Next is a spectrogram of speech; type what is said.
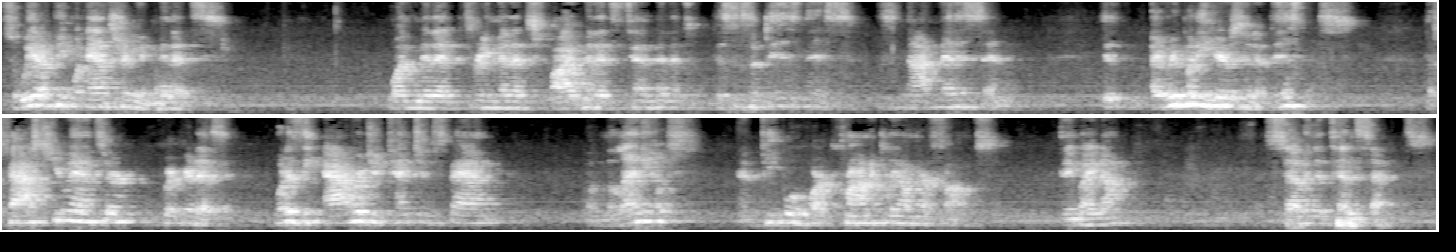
So we have people answering in minutes. One minute, three minutes, five minutes, ten minutes. This is a business. This is not medicine. It, everybody here is in a business. The faster you answer, the quicker it is. What is the average attention span of millennials and people who are chronically on their phones? Anybody know? Seven to 10 seconds.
